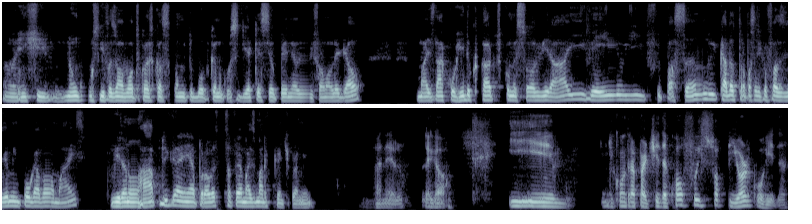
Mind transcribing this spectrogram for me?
a gente não conseguiu fazer uma volta de classificação muito boa porque eu não conseguia aquecer o pneu de forma legal. Mas na corrida o carro começou a virar e veio e fui passando. E cada ultrapassagem que eu fazia eu me empolgava mais, virando rápido e ganhei a prova. Essa foi a mais marcante para mim. Maneiro, legal. E de contrapartida, qual foi sua pior corrida?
